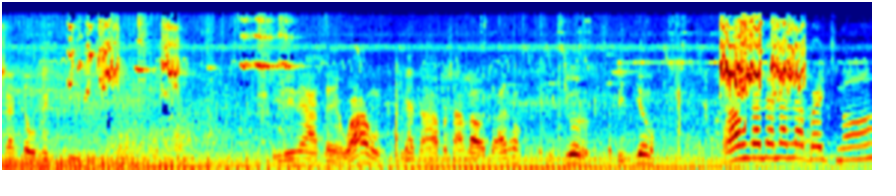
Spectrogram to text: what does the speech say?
Ganto 50. Natin. Wow! Yan, nakapasama ako sa ano, sa picture, sa video. Wow, ang ganda ng lovebirds mo.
